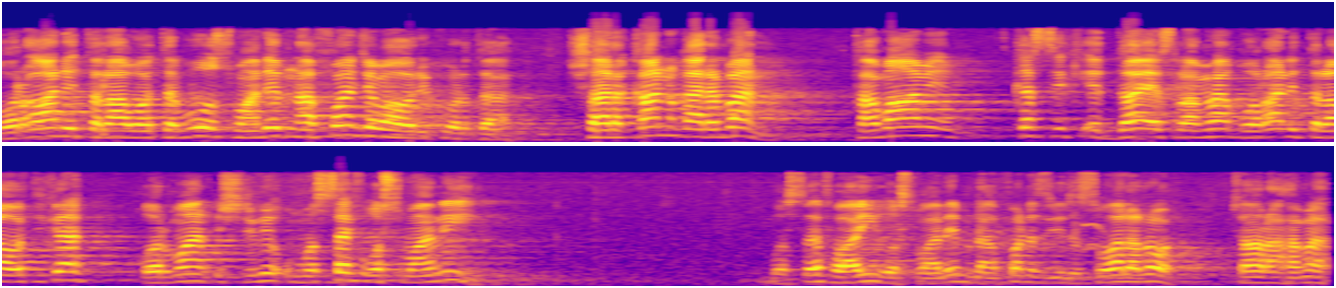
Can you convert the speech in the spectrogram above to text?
قرآن تلاوت ابو عثمان ابن عفان جمعوری کرتا شرقا غربا تمام کسی که ادعای اسلام ها قرآن تلاوتی که قرآن اشتمی مصطف عثمانی مصطف آئی عثمان ابن عفان زیر سوال رو چهار همه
